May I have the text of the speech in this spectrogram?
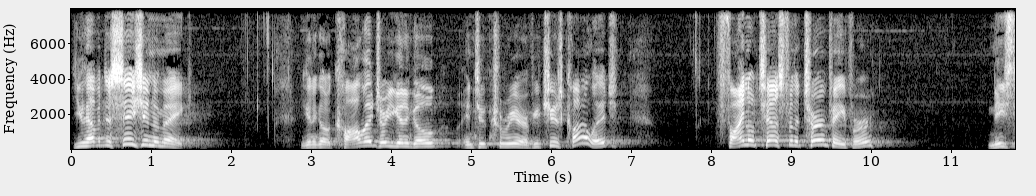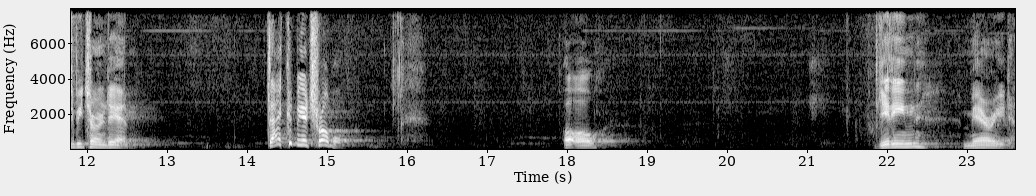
You have a decision to make. You're going to go to college or you're going to go into career. If you choose college, Final test for the term paper needs to be turned in. That could be a trouble. Uh oh. Getting married.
